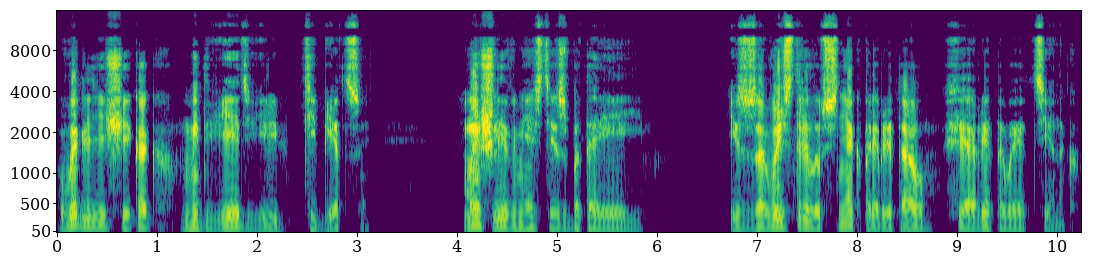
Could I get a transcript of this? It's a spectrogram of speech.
выглядящие как медведи или тибетцы. Мы шли вместе с батареей. Из-за выстрелов снег приобретал фиолетовый оттенок.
